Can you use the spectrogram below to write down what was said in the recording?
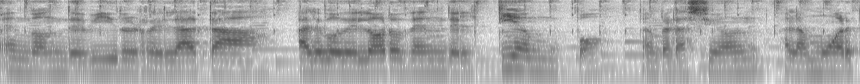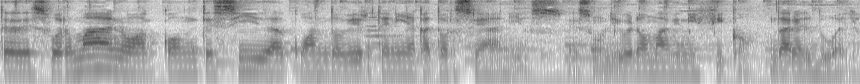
en donde Vir relata algo del orden del tiempo en relación a la muerte de su hermano acontecida cuando Vir tenía 14 años. Es un libro magnífico, Dar el duelo.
